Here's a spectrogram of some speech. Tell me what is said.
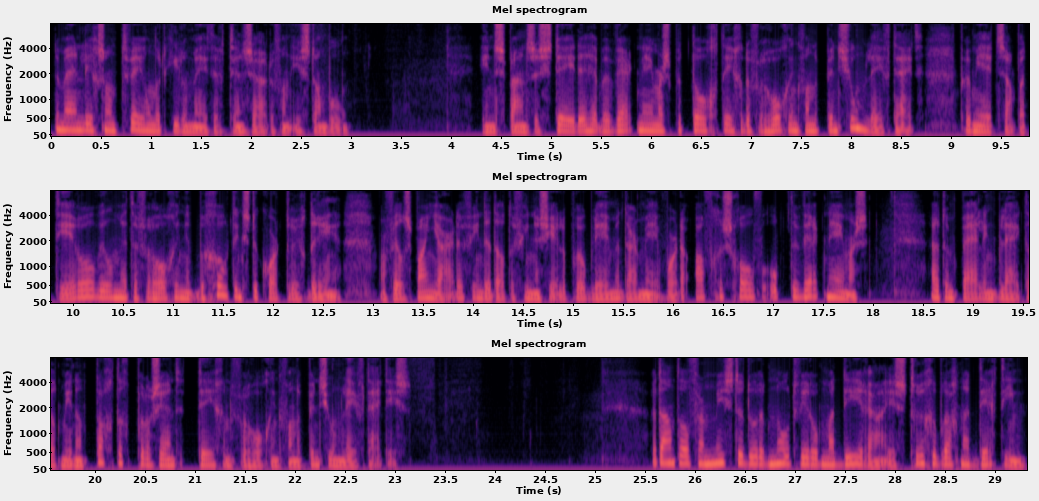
De mijn ligt zo'n 200 kilometer ten zuiden van Istanbul. In Spaanse steden hebben werknemers betoogd tegen de verhoging van de pensioenleeftijd. Premier Zapatero wil met de verhoging het begrotingstekort terugdringen. Maar veel Spanjaarden vinden dat de financiële problemen daarmee worden afgeschoven op de werknemers. Uit een peiling blijkt dat meer dan 80% tegen verhoging van de pensioenleeftijd is. Het aantal vermisten door het noodweer op Madeira is teruggebracht naar 13.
